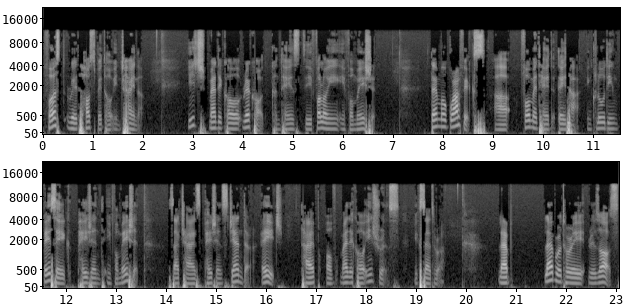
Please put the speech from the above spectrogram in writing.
first-rate hospital in China. Each medical record contains the following information. Demographics are formatted data including basic patient information such as patient's gender, age, type of medical insurance, etc. Lab Laboratory results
